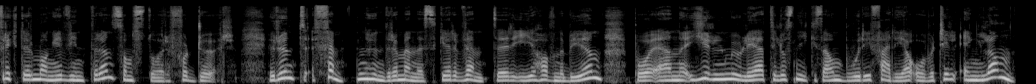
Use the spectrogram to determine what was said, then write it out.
frykter mange vinteren som står for dør. Rundt 1500 mennesker venter i havnebyen på en gyllen mulighet til å snike seg om bord i ferja over til England,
